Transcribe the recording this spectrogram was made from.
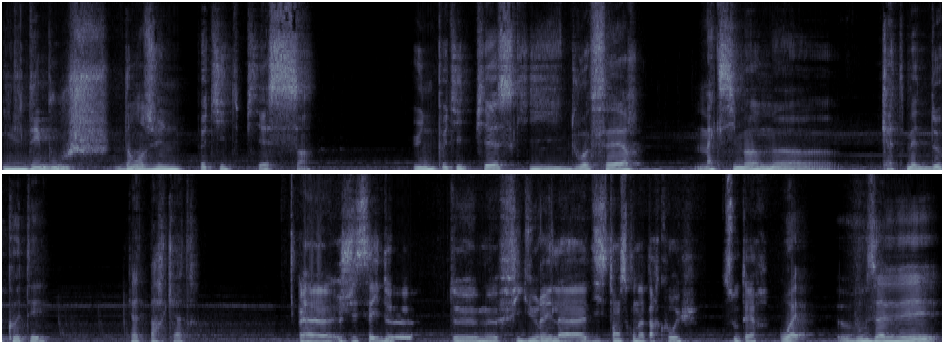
il débouche dans une petite pièce. Une petite pièce qui doit faire maximum euh, 4 mètres de côté. 4 par 4. Euh, J'essaye de, de me figurer la distance qu'on a parcourue sous terre. Ouais, vous avez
